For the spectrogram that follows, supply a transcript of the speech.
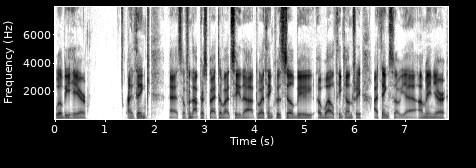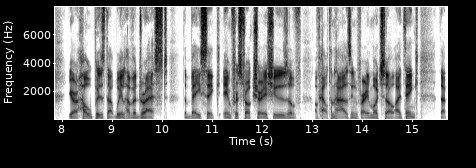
will be here i think uh, so from that perspective i'd see that do i think we'll still be a wealthy country i think so yeah i mean your your hope is that we'll have addressed the basic infrastructure issues of of health and housing very much so i think that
